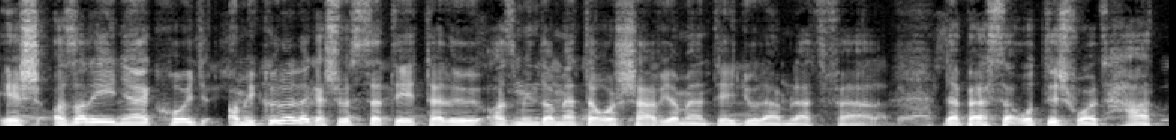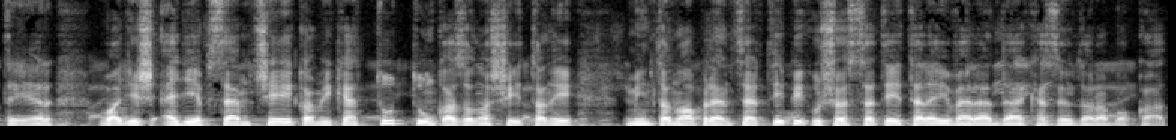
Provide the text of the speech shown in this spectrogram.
És az a lényeg, hogy ami különleges összetételű, az mind a meteor sávja mentén gyülemlett fel. De persze ott is volt háttér, vagyis egyéb szemcsék, amiket tudtunk azonosítani, mint a naprendszer tipikus összetételeivel rendelkező darabokat.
